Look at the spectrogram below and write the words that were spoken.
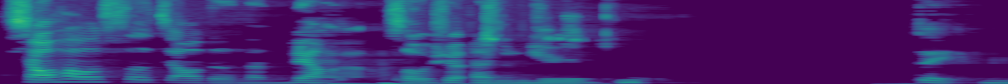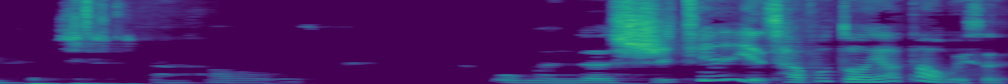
消耗社交的能量啊，social energy。对，嗯，然后我们的时间也差不多要到尾声，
